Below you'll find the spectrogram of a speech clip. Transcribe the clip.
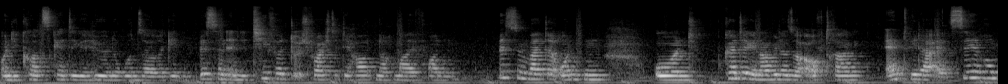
und die kurzkettige Hyaluronsäure geht ein bisschen in die Tiefe, durchfeuchtet die Haut nochmal von ein bisschen weiter unten und könnt ihr genau wieder so auftragen. Entweder als Serum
